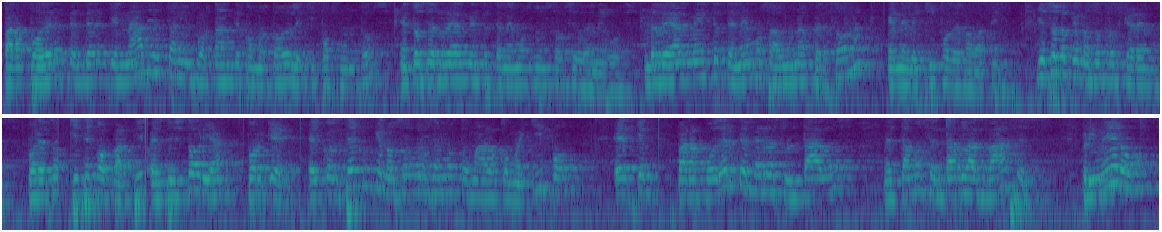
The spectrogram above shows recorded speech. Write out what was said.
para poder entender que nadie es tan importante como todo el equipo juntos, entonces realmente tenemos un socio de negocios. Realmente tenemos a una persona en el equipo de Novatim. Y eso es lo que nosotros queremos. Por eso quise compartir esta historia, porque el consejo que nosotros hemos tomado como equipo es que para poder tener resultados necesitamos sentar las bases. Primero,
